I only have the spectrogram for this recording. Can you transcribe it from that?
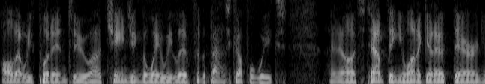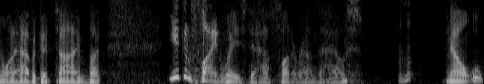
all that we've put into uh, changing the way we live for the past couple weeks. I know it's tempting. You want to get out there and you want to have a good time, but you can find ways to have fun around the house. Now,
